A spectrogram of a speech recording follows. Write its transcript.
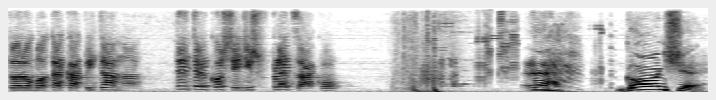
to robota kapitana. Ty tylko siedzisz w plecaku. Ech, goń się!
